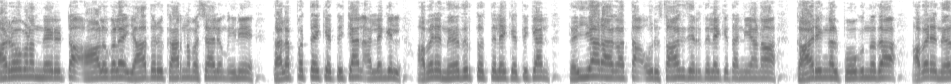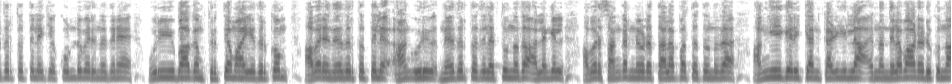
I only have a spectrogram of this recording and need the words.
ആരോപണം നേരിട്ട ആളുകളെ യാതൊരു കാരണവശാലും ഇനി തലപ്പത്തേക്ക് എത്തിക്കാൻ അല്ലെങ്കിൽ അവരെ നേതൃത്വത്തിലേക്ക് എത്തിക്കാൻ തയ്യാറാകാത്ത ഒരു സാഹചര്യത്തിലേക്ക് തന്നെയാണ് കാര്യങ്ങൾ പോകുന്നത്. അവരെ നേതൃത്വത്തിലേക്ക് കൊണ്ടുവരുന്നതിനെ ഒരു വിഭാഗം കൃത്യമായി എതിർക്കും. അവരെ നേതൃത്വത്തിൽ ഒരു നേതൃത്വത്തിൽ എത്തുന്നത് അല്ലെങ്കിൽ അവർ സംഘടനയുടെ തലപ്പത്തെത്തുന്നത് അംഗീകരിക്കാൻ കഴിയില്ല എന്ന നിലപാടെടുക്കുന്ന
